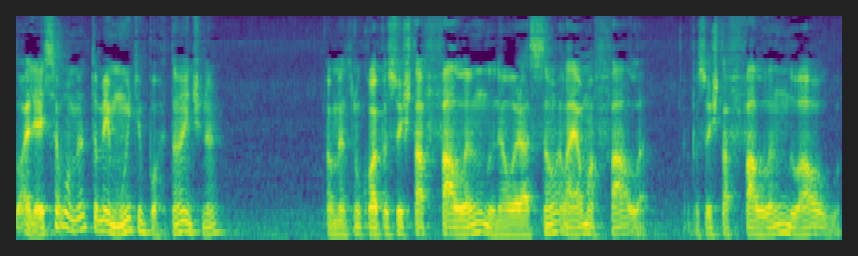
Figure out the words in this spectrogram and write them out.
olha, esse é um momento também muito importante, né? É o momento no qual a pessoa está falando, né? A oração, ela é uma fala. A pessoa está falando algo.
